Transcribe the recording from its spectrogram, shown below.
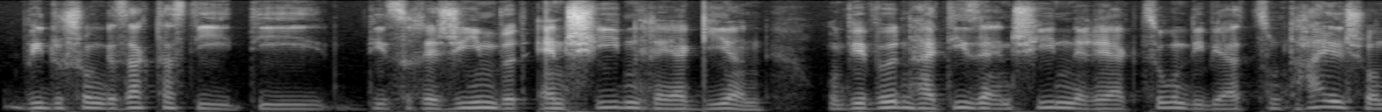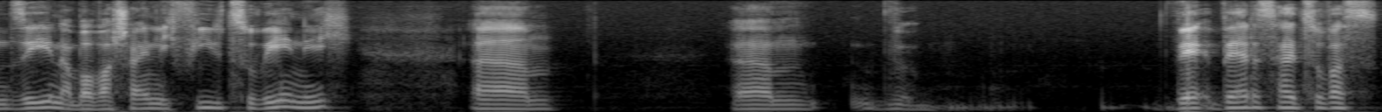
wie du schon gesagt hast, die, die, dieses Regime wird entschieden reagieren. Und wir würden halt diese entschiedene Reaktion, die wir zum Teil schon sehen, aber wahrscheinlich viel zu wenig, ähm, ähm, wäre wär das halt so was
